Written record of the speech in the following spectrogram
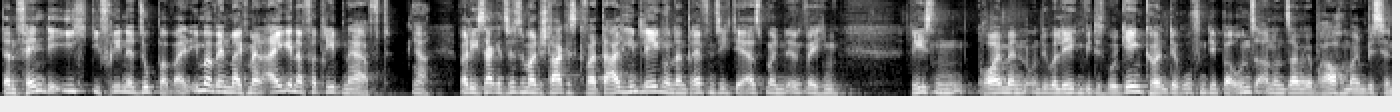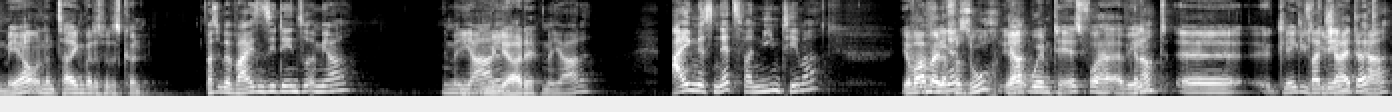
dann fände ich die Freenet super, weil immer wenn mich mein eigener Vertrieb nervt, ja. weil ich sage, jetzt müssen wir mal ein starkes Quartal hinlegen und dann treffen sich die erstmal in irgendwelchen Riesenräumen und überlegen, wie das wohl gehen könnte, rufen die bei uns an und sagen, wir brauchen mal ein bisschen mehr und dann zeigen wir, dass wir das können. Was überweisen Sie denen so im Jahr? Eine Milliarde? Eine Milliarde. Milliarde. Eigenes Netz war nie ein Thema? Ja, war mal ein Versuch. Ja, ja, UMTS vorher erwähnt, genau. äh, kläglich Seitdem, gescheitert. Ja.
